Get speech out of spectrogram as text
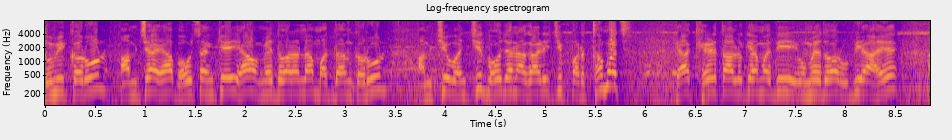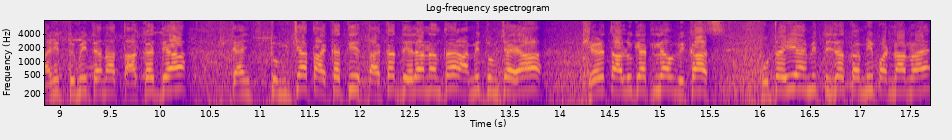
तुम्ही करून आमच्या ह्या बहुसंख्ये ह्या उमेदवाराला मतदान करून आमची वंचित बहुजन आघाडीची प्रथमच ह्या खेड तालुक्यामध्ये उमेदवार उभी आहे आणि तुम्ही त्यांना ताकद द्या. त्यां तुमच्या ताकदी ताकद दिल्यानंतर आम्ही तुमच्या ह्या खेड तालुक्यातला विकास कुठंही आम्ही तिथं कमी पडणार नाही.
